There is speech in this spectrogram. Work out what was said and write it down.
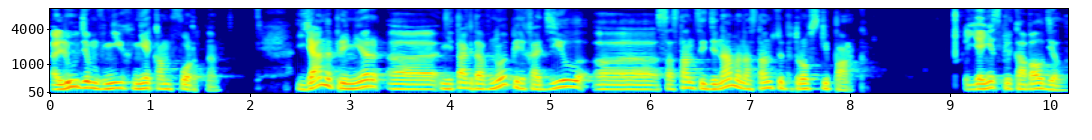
Людям в них некомфортно. Я, например, э, не так давно переходил э, со станции «Динамо» на станцию Петровский парк. Я несколько обалдел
